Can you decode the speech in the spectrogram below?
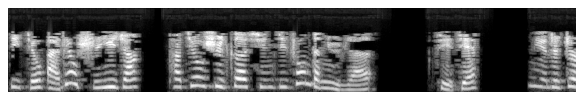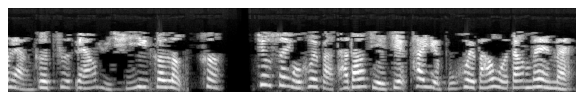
第九百六十一章，她就是个心机重的女人。姐姐，念着这两个字，梁雨琪一个冷哼。就算我会把她当姐姐，她也不会把我当妹妹。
